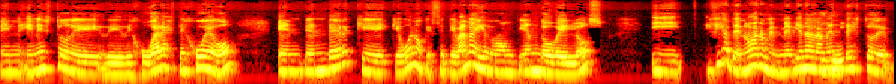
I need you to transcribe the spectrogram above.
En, en esto de, jugar a este juego, entender que, bueno, que se te van a ir rompiendo velos y, fíjate, ¿no? Ahora me, viene a la mente esto de,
